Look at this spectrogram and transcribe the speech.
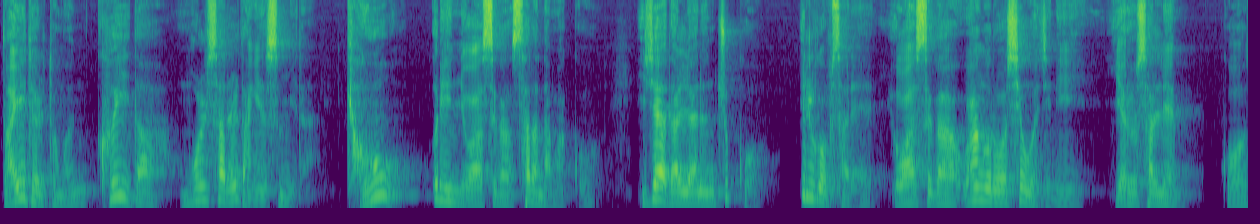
다윗 혈통은 거의 다 몰살을 당했습니다. 겨우 어린 요아스가 살아남았고 이제 아달랴는 죽고 일곱 살에 요아스가 왕으로 세워지니 예루살렘 곧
